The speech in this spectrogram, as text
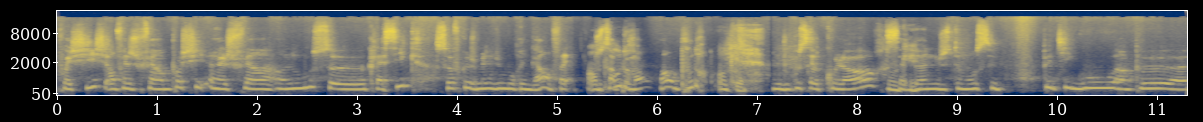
Pois chiches. En fait, je fais un pois euh, je fais un, houmous euh, classique, sauf que je mets du moringa en fait, en tout simplement, en poudre. Ok. Du coup, ça le colore, ça donne justement ce petit goût un peu euh,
